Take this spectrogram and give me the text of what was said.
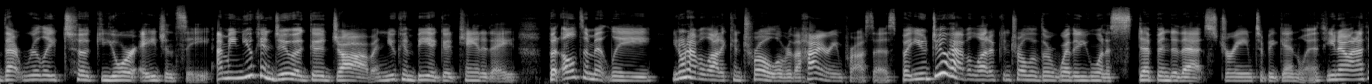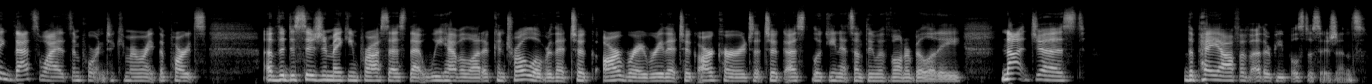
that really took your agency. I mean, you can do a good job and you can be a good candidate, but ultimately, you don't have a lot of control over the hiring process, but you do have a lot of control over whether you want to step into that stream to begin with. You know, and I think that's why it's important to commemorate the parts of the decision making process that we have a lot of control over that took our bravery, that took our courage, that took us looking at something with vulnerability, not just the payoff of other people's decisions.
